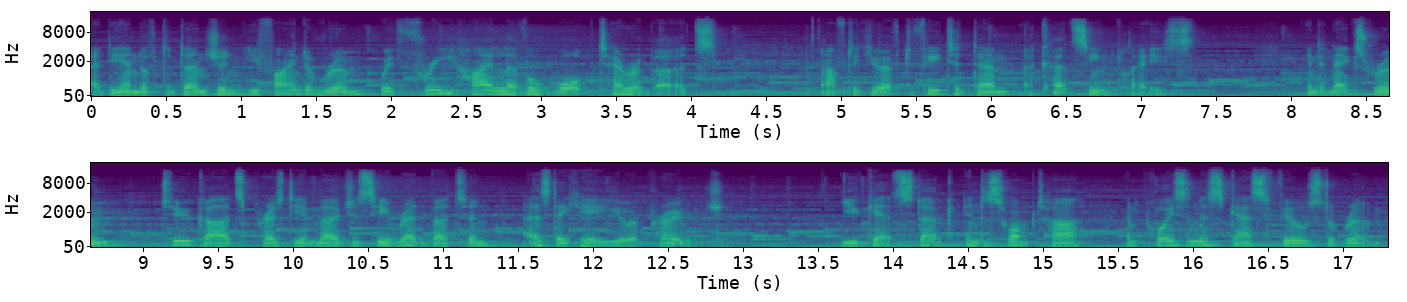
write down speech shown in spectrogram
At the end of the dungeon, you find a room with three high level warp terror birds. After you have defeated them, a cutscene plays. In the next room, two guards press the emergency red button as they hear you approach. You get stuck in the swamp tar and poisonous gas fills the room.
